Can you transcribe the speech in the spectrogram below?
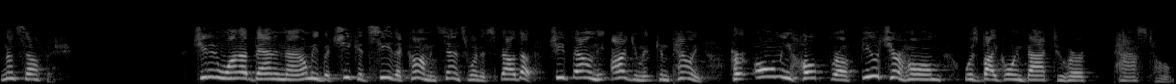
not selfish. She didn't want to abandon Naomi, but she could see the common sense when it spelled out. She found the argument compelling. Her only hope for a future home was by going back to her past home.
